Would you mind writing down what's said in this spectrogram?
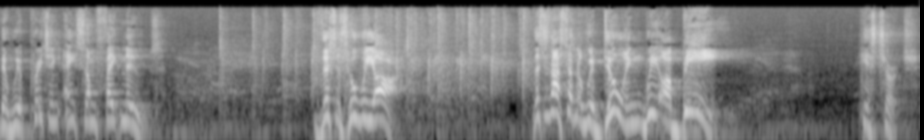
that we're preaching ain't some fake news. This is who we are. This is not something that we're doing, we are being His church.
